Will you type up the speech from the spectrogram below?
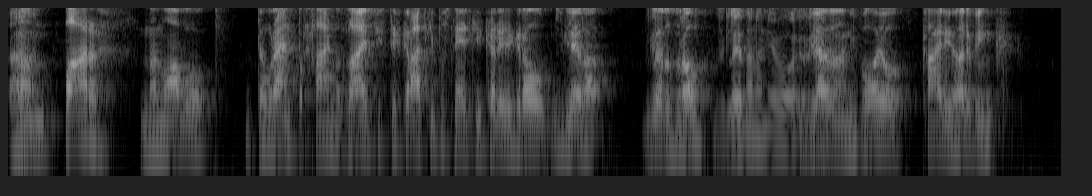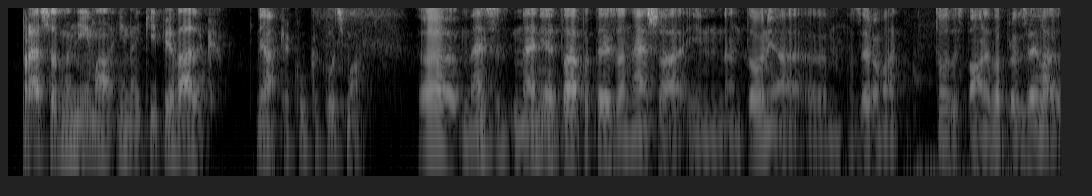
Um, par na novo, da urejeno prihaja nazaj, tistih kratkih posnetkih, kar je igral, zgleda, zgleda zdrav. Zgleda na nivoju. Zgleda ja. na nivoju, Kari Irving, prešer na njima in na ekipi je velik. Ja. Kako, kako smo? Uh, Meni men je ta poteza Neša in Antonija, um, oziroma to, da sta ona dva prevzela,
